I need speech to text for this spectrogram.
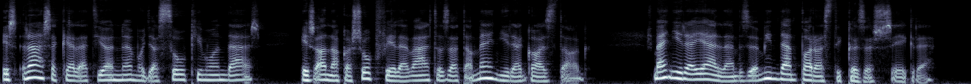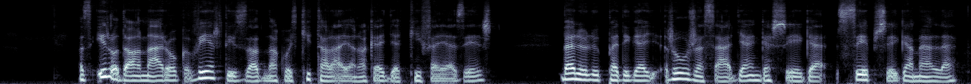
És rá se kellett jönnöm, hogy a szókimondás és annak a sokféle változata mennyire gazdag, és mennyire jellemző minden paraszti közösségre. Az irodalmárok vértizzadnak, hogy kitaláljanak egy-egy kifejezést, belőlük pedig egy rózsaszár gyengesége, szépsége mellett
